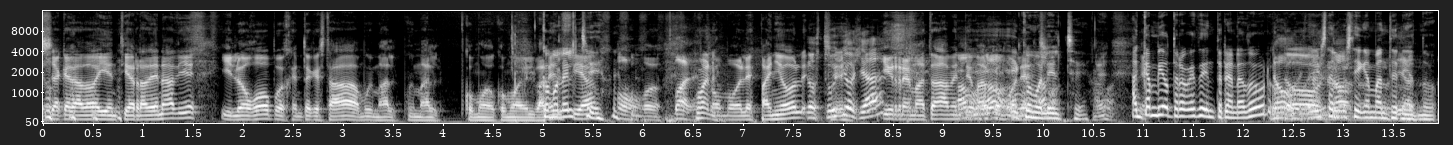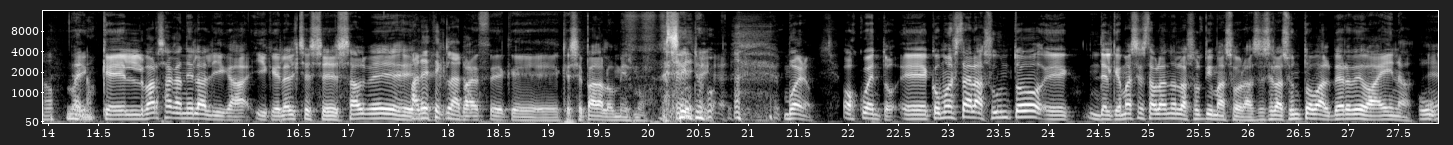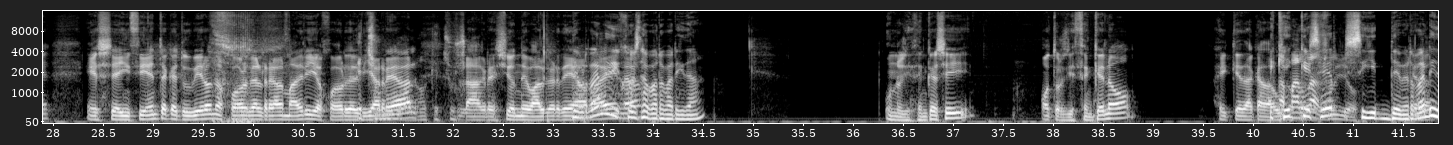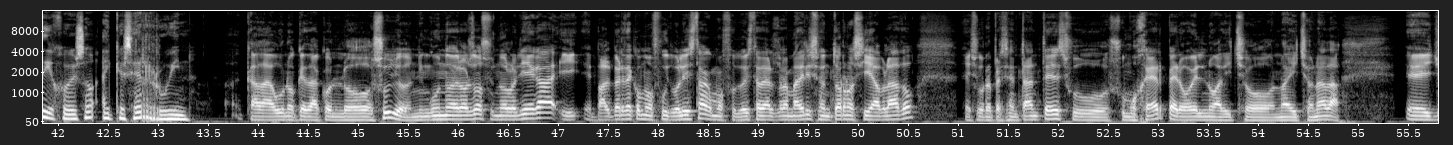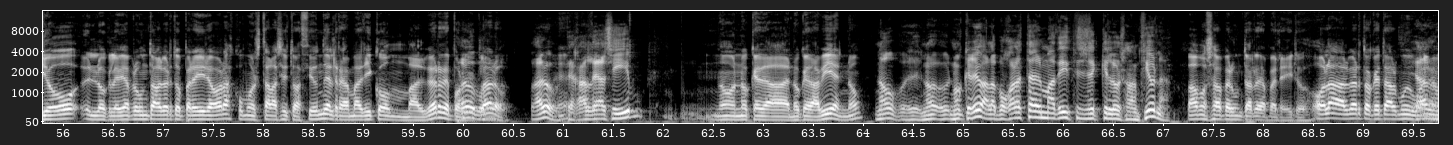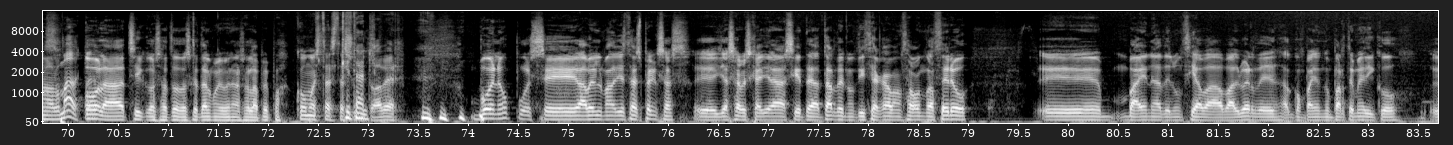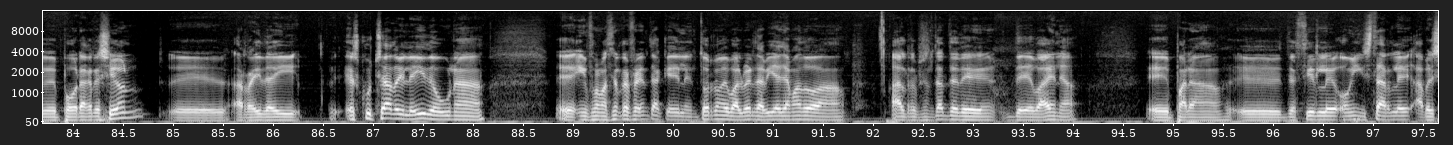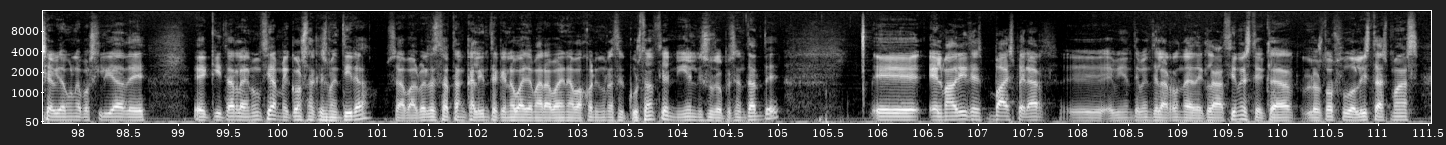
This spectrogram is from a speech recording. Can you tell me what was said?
se ha quedado ahí en tierra de nadie, y luego pues gente que está muy mal, muy mal como, como el Valencia, como, como, el español. Los tuyos ya. Y rematadamente mal como, el, como el Elche. ¿Eh? ¿Han cambiado otra vez de entrenador no, o este lo siguen manteniendo? Bueno. Que el Barça gane la liga y que el Elche se salve. Parece claro. Parece que, que se paga lo mismo. Sí, bueno, os cuento. Eh, ¿Cómo está el asunto eh, del que más se está hablando en las últimas horas? Es el asunto Valverde-Baena. Uh. Ese incidente que tuvieron el jugador del Real Madrid y el jugador del Villarreal. la agresión de Valverde a Baena barbaridad? Unos dicen que sí, otros dicen que no. Ahí queda cada uno. Hay que ser, si de verdad le dijo eso, hay que ser ruin. Cada uno queda con lo suyo. Ninguno de los dos uno lo niega. Y Valverde, como futbolista, como futbolista del Real Madrid, su entorno sí ha hablado, eh, su representante, su, su mujer, pero él no ha dicho, no ha dicho nada. Eh, yo lo que le había preguntado a Alberto Pereira ahora es cómo está la situación del Real Madrid con Valverde, porque claro. Claro, ¿eh? dejarle así. No, no, queda, no queda bien, ¿no? No, pues no, no, creo. A lo mejor hasta el Madrid es el que lo sanciona. Vamos a preguntarle a Pereiro. Hola, Alberto, ¿qué tal? Muy buenas. Normal, Hola, chicos, a todos. ¿Qué tal? Muy buenas. Hola, Pepa. ¿Cómo está este asunto? A ver. bueno, pues eh, a ver, el Madrid está a expensas. ya sabes que ayer a las 7 de la tarde, noticia que avanzaba a cero. Eh, Baena denunciaba a Valverde acompañando un parte médico por agresión eh, a raíz de ahí he escuchado y leído una eh, información referente a que el entorno de Valverde había llamado al representante de, Baena eh, para decirle o instarle a ver si había alguna posibilidad de quitar la denuncia. Me consta que es mentira. O sea, Valverde está tan caliente que no va a llamar a Baena bajo ninguna circunstancia, ni él ni su representante. El Madrid va a esperar, evidentemente, la ronda de declaraciones, declarar los dos futbolistas más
